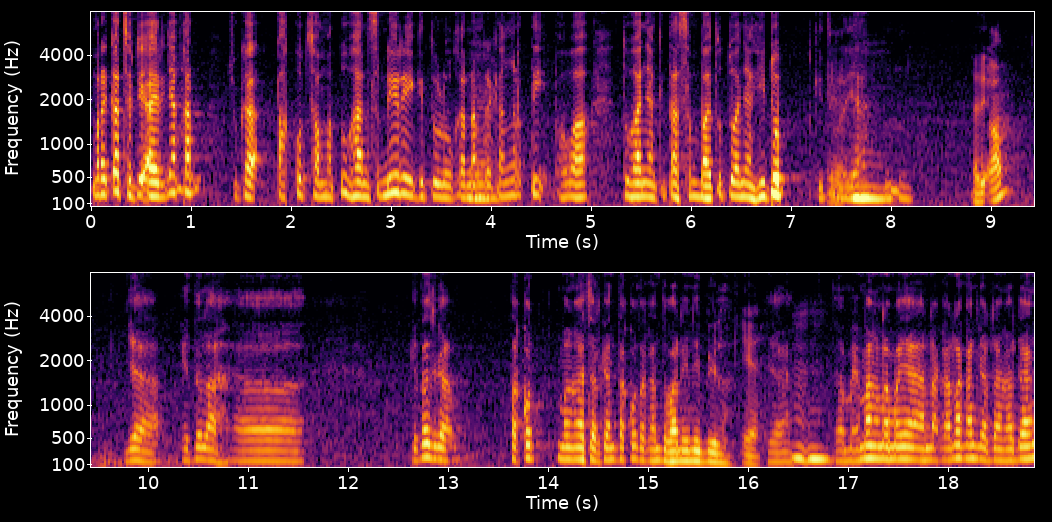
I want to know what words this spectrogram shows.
mereka jadi akhirnya kan juga takut sama Tuhan sendiri gitu loh, karena Iya. mereka ngerti bahwa Tuhan yang kita sembah itu Tuhan yang hidup gitu loh ya. Hmm. Mm. dari Om? Ya, itulah eh, kita juga takut mengajarkan takut akan Tuhan ini, Bill. Iya. Ya. Mm-mm. Ya, memang namanya anak-anak kan kadang-kadang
